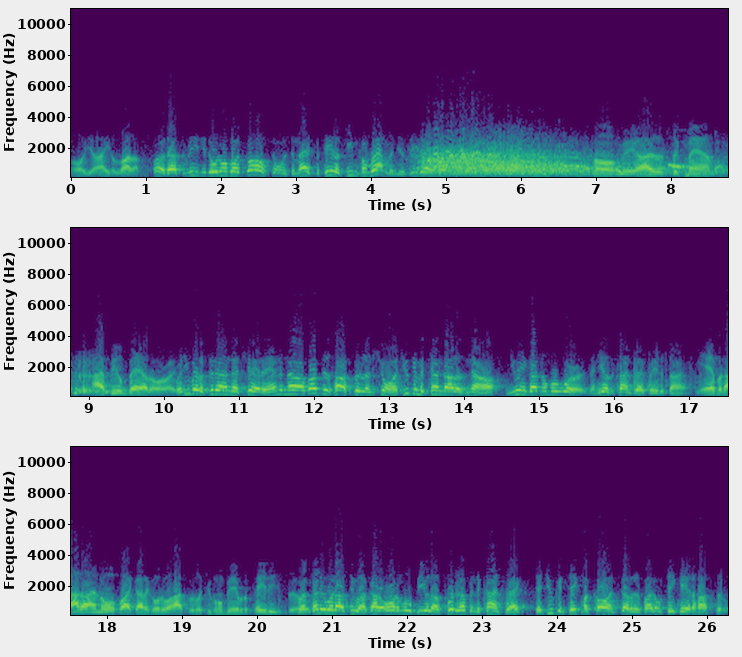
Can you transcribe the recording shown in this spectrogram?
Oh, yeah, I eat a lot of them. Well, that's the reason you don't know about gallstones. The mashed potatoes keep them from rattling, you see that? Oh, me. I was a sick man. I feel bad, all right. Well, you better sit down in that chair Andy. Now, about this hospital insurance, you give me $10 now, and you ain't got no more words. And here's a contract for you to sign. Yeah, but how do I know if I got to go to a hospital that you're going to be able to pay these bills? Well, tell you what I'll do. I got an automobile. I'll put it up in the contract that you can take my car and sell it if I don't take care of the hospital.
